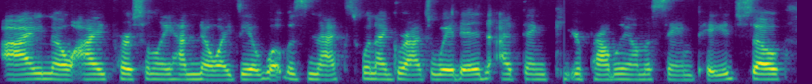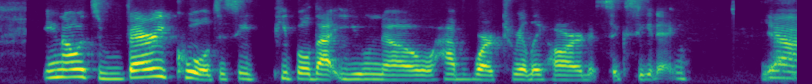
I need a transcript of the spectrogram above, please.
I know I personally had no idea what was next when I graduated. I think you're probably on the same page. So, you know, it's very cool to see people that you know have worked really hard at succeeding. Yeah.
